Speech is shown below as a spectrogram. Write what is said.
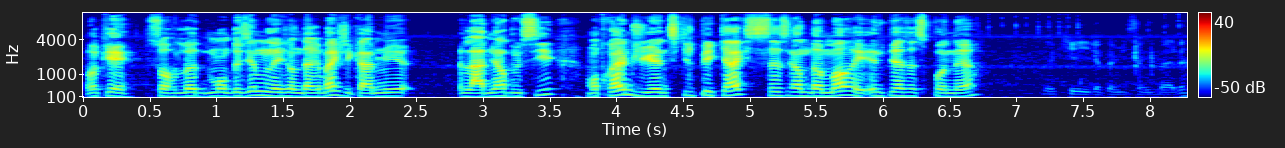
Ok, sur le, mon deuxième Legendary Bag, j'ai quand même eu la merde aussi. Mon troisième, j'ai eu une skill pickaxe, 16 random mort et une pièce de spawner. Ok, il a pas mis 5 balles.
